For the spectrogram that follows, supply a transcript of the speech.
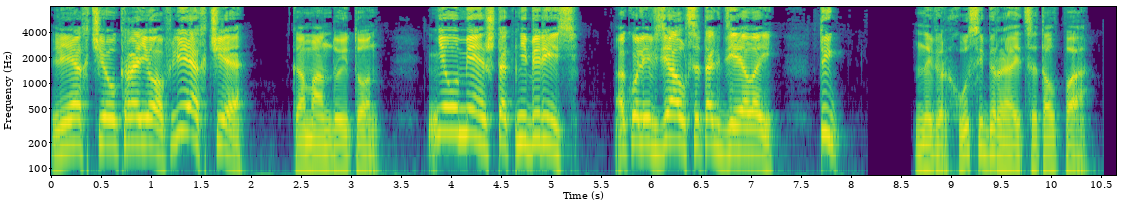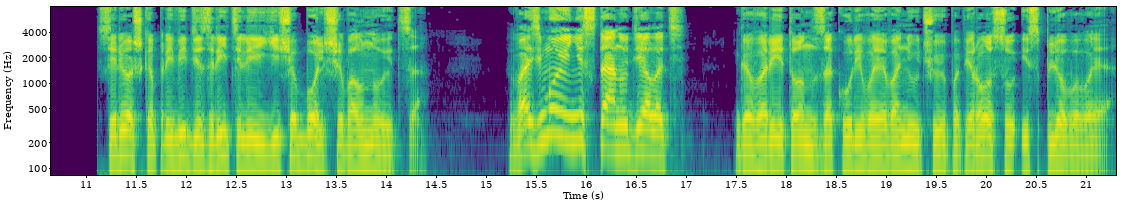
«Легче у краев, легче!» — командует он. «Не умеешь, так не берись, а коли взялся, так делай. Ты...» Наверху собирается толпа. Сережка при виде зрителей еще больше волнуется. «Возьму и не стану делать», — говорит он, закуривая вонючую папиросу и сплевывая.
